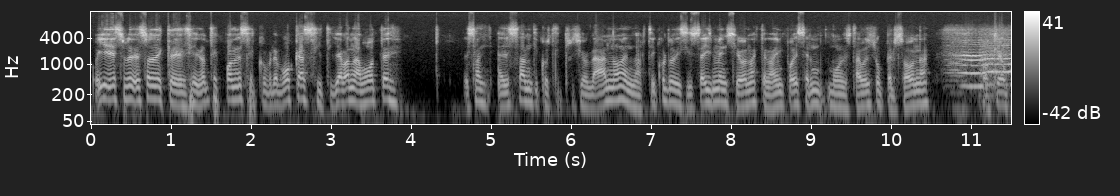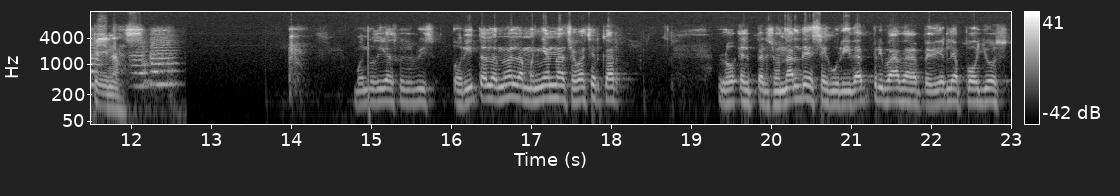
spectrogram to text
oye, eso, de que si no te pones el cubrebocas y te llevan a bote, es, es anticonstitucional, ¿no? En el artículo 16 menciona que nadie puede ser molestado en su persona. ¿O qué opinas? Buenos días, José Luis. Ahorita a las 9 de la mañana se va a acercar lo, el personal de seguridad privada a pedirle apoyos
